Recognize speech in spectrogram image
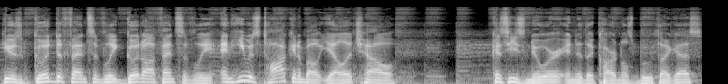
He was good defensively, good offensively, and he was talking about Yelich how because he's newer into the Cardinals booth, I guess.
